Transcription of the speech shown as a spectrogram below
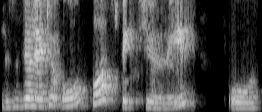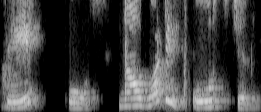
this is your letter O. First picture is O say O's. Now what is O's children?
